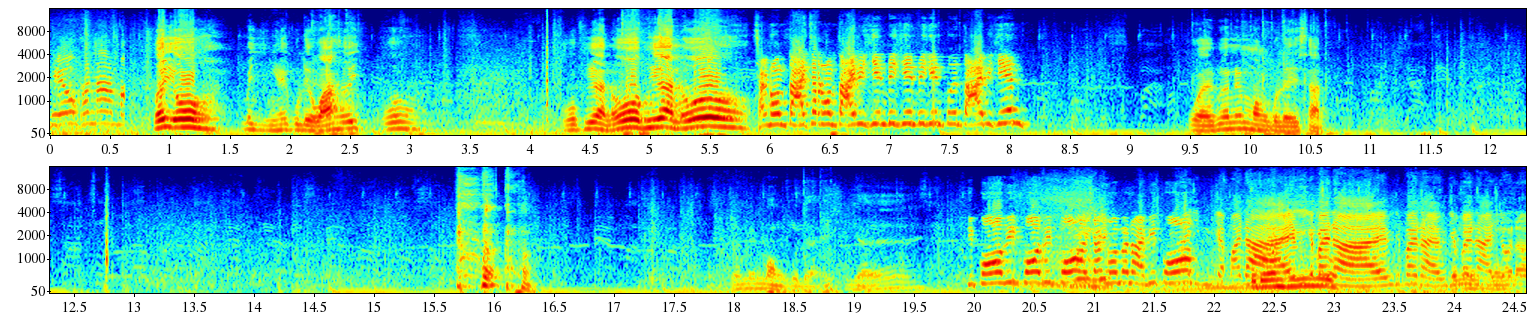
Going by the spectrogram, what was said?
เทลข้างหน้ามาเฮ้ยโอ้ไม่ยิงให้กูเลยวะเฮ้ยโอ้ โอ้เพื่อน โอ้เพื่อนโอ้ชักนมตายชักนมตายพี่คินพี่คินพี่คินปืนตายพี่คินโวยเพื่อนไม่มองกูเลยสัตว์เพื่อนไม่มองกูเลยไอ้เหี้ยเอ้ยพี่โปพี่โปพี่โปชักนมไปหน่อยพี่โปมึงจะไปไหนกูโดนยิงมึงจะไปไหนมึงจะไปไหนมึงจะไปไหนโดนสั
